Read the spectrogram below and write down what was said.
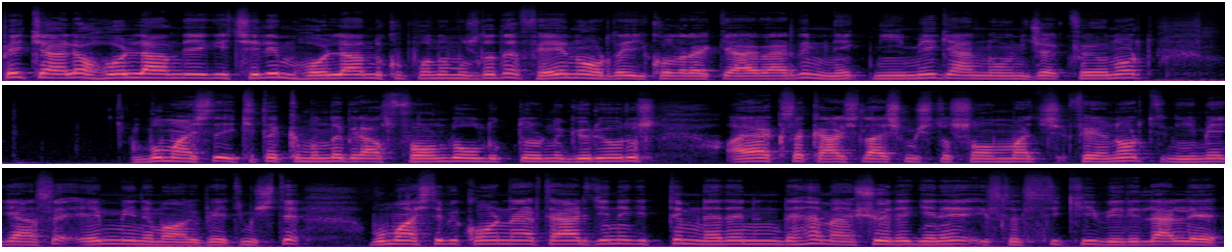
Pekala Hollanda'ya geçelim. Hollanda kuponumuzda da Feyenoord'a ilk olarak yer verdim. Nek Nijmegen'le oynayacak Feyenoord. Bu maçta iki takımın da biraz formda olduklarını görüyoruz. Ajax'a karşılaşmıştı son maç Feyenoord. Nijmegense Emmi'ni mağlup etmişti. Bu maçta bir korner tercihine gittim. Nedenini de hemen şöyle gene istatistiki verilerle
